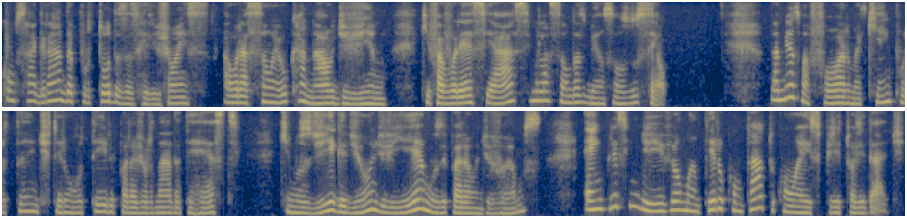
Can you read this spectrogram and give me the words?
Consagrada por todas as religiões, a oração é o canal divino que favorece a assimilação das bênçãos do céu. Da mesma forma que é importante ter um roteiro para a jornada terrestre, que nos diga de onde viemos e para onde vamos, é imprescindível manter o contato com a espiritualidade,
